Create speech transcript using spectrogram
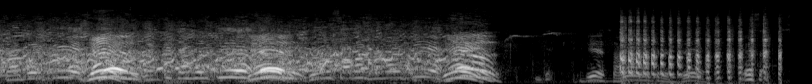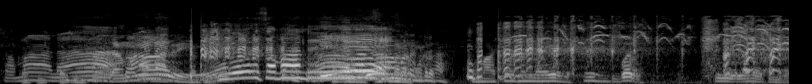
ಸಾಮೂಹಿಕಿ ಜೈ! ಗಂಟಿ ಸಾಮೂಹಿಕಿ ಜೈ! ದೇವ್ರ ಸಾಮಾನ ಸಾಮೂಹಿಕಿ ಜೈ! ಏ ಸಮಾನ ಸಮಾನ. ದೇವ್ರ ಸಮಾನ ರೀ. ಬರ್ರಿ. ನಿಮ್ಗೆಲ್ಲ ಹೇಳ್ತಾನೆ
